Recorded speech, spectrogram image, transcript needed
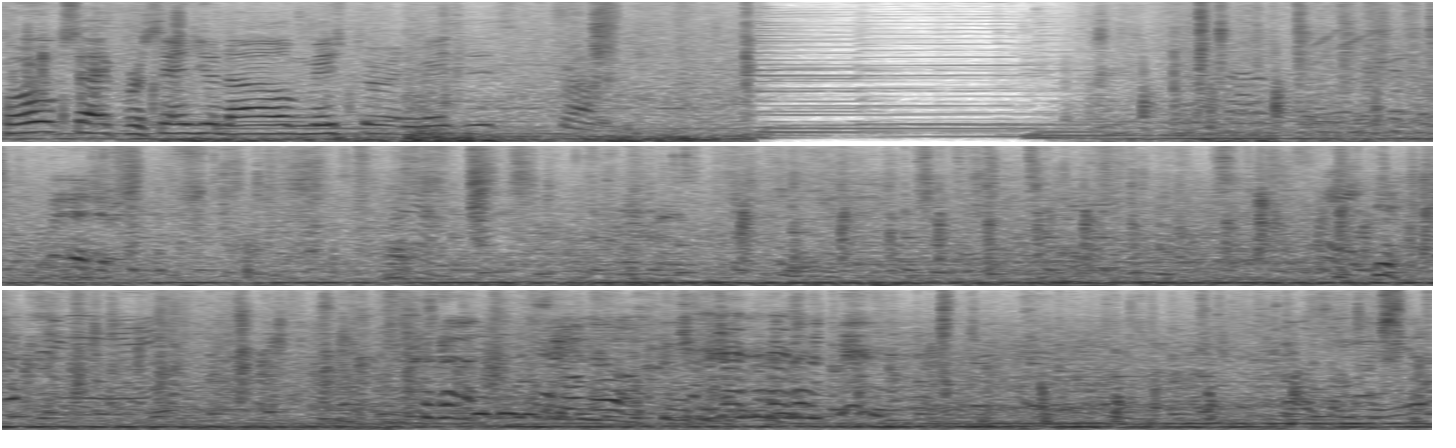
Folks, I present you now Mr. and Mrs. Trump. Hey, what's your name? I don't know. oh, somebody else?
